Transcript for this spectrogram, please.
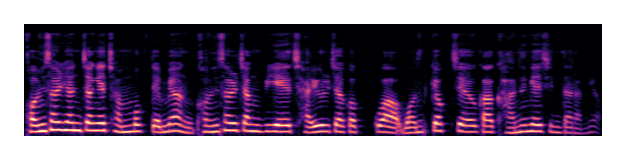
건설 현장에 접목되면 건설 장비의 자율 작업과 원격 제어가 가능해진다라며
